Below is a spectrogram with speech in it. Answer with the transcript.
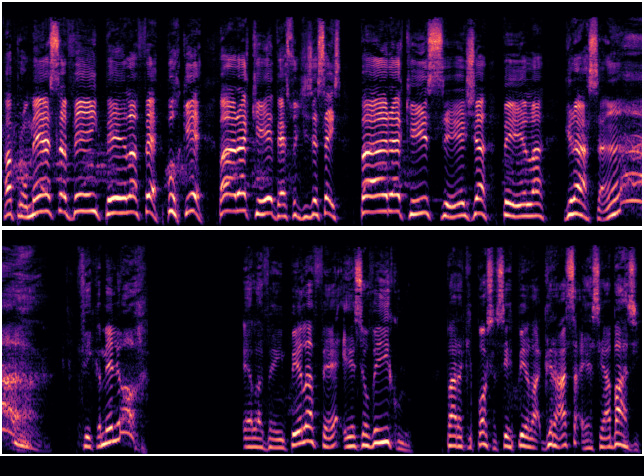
A promessa vem pela fé. Por quê? Para que, verso 16, para que seja pela graça. Ah, fica melhor. Ela vem pela fé, esse é o veículo. Para que possa ser pela graça, essa é a base.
